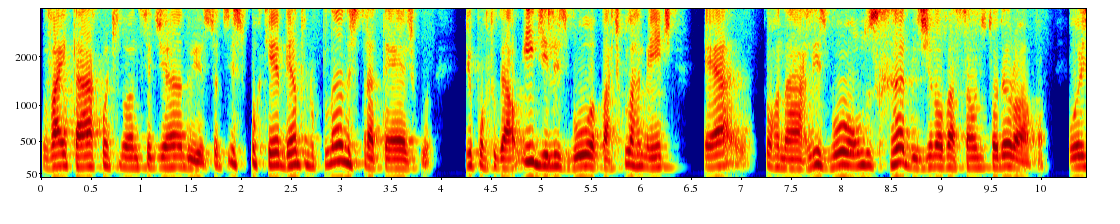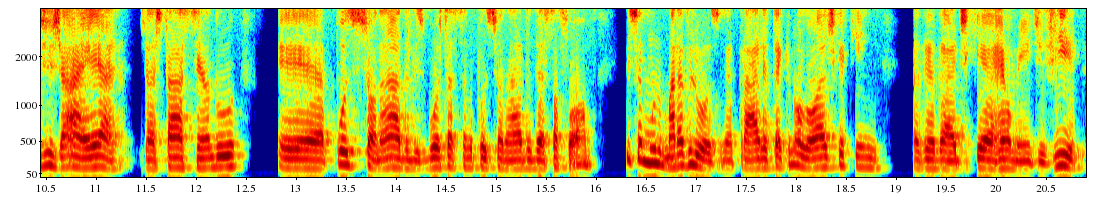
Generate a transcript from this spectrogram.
vai estar continuando sediando isso. Isso porque, dentro do plano estratégico de Portugal e de Lisboa, particularmente, é tornar Lisboa um dos hubs de inovação de toda a Europa. Hoje já é, já está sendo é, posicionado, Lisboa está sendo posicionada dessa forma. Isso é muito maravilhoso, né? Para a área tecnológica, quem na verdade quer realmente vir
